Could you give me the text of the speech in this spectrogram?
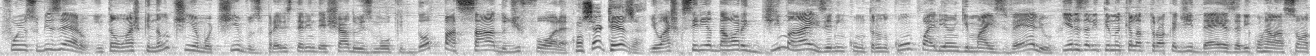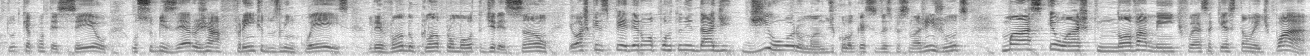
foi o Sub-Zero, então eu acho que não tinha motivos pra eles terem deixado o Smoke do passado de fora. Com certeza. E eu acho que seria da hora demais ele encontrando com o Kuai Liang mais velho e eles ali tendo aquela troca de ideias ali com relação a tudo que aconteceu, o Sub-Zero já à frente dos Lin Kueis, levando o clã pra uma outra direção, eu acho que eles perderam uma oportunidade de ouro, mano, de colocar esses dois personagens juntos, mas eu acho que novamente foi essa questão aí, tipo, ah,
